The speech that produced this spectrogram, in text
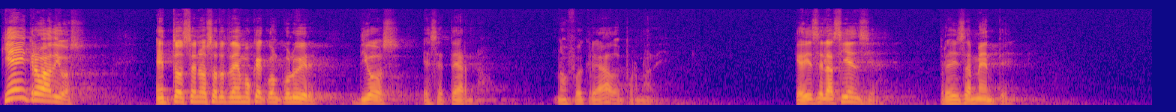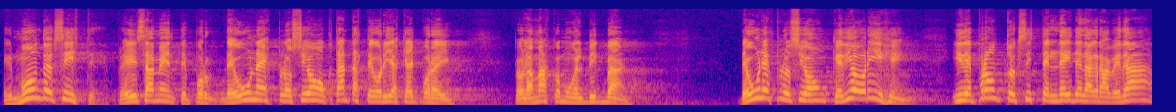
¿Quién creó a Dios? Entonces nosotros tenemos que concluir, Dios es eterno. No fue creado por nadie. ¿Qué dice la ciencia? Precisamente, el mundo existe precisamente por de una explosión o tantas teorías que hay por ahí, pero la más común, el Big Bang. De una explosión que dio origen y de pronto existe la ley de la gravedad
